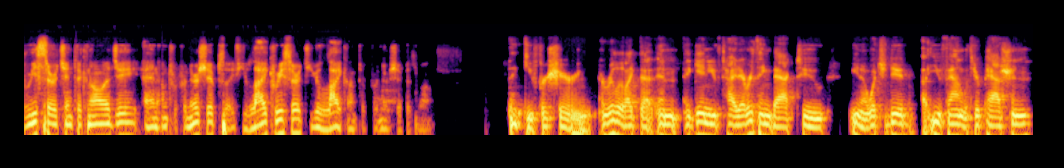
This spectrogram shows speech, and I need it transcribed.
research and technology and entrepreneurship. So if you like research, you like entrepreneurship as well. Thank you for sharing. I really like that. And again, you've tied everything back to, you know, what you did, uh, you found with your passion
